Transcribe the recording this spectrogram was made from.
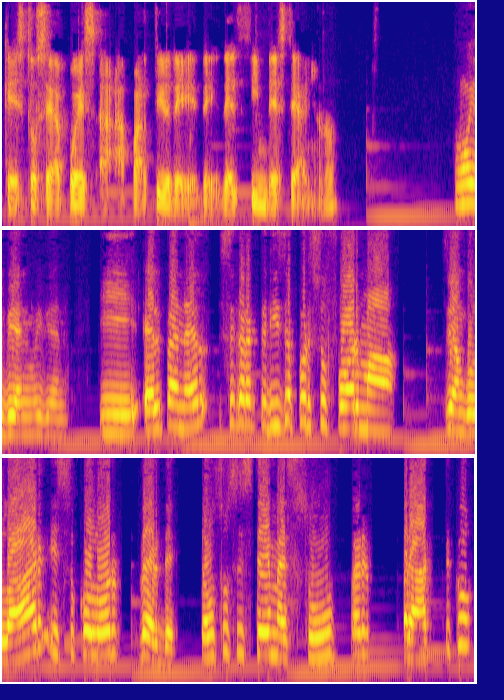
que esto sea pues a, partir del fin de este año, ¿no? Muy bien, muy bien. Y el panel se caracteriza por su forma triangular y su color verde. Entonces su sistema es súper práctico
